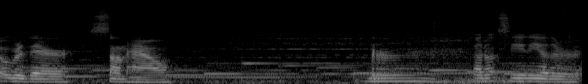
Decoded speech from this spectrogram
over there somehow. I don't see any other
